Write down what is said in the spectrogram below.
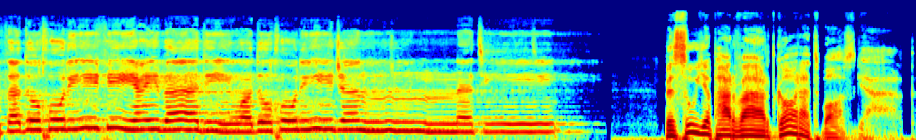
فدخلی فی عبادی ودخلی جنتی به سوی پروردگارت بازگرد.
